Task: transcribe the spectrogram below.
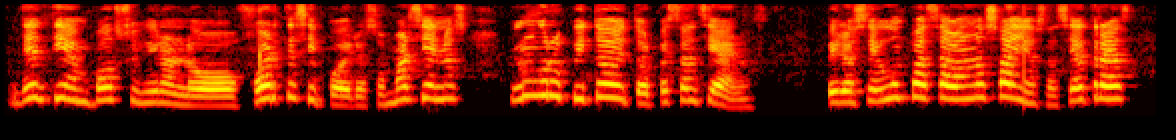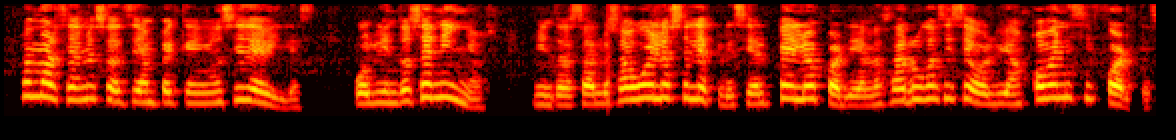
del tiempo subieron los fuertes y poderosos marcianos y un grupito de torpes ancianos. Pero según pasaban los años hacia atrás, los marcianos se hacían pequeños y débiles, volviéndose niños, mientras a los abuelos se les crecía el pelo, perdían las arrugas y se volvían jóvenes y fuertes.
